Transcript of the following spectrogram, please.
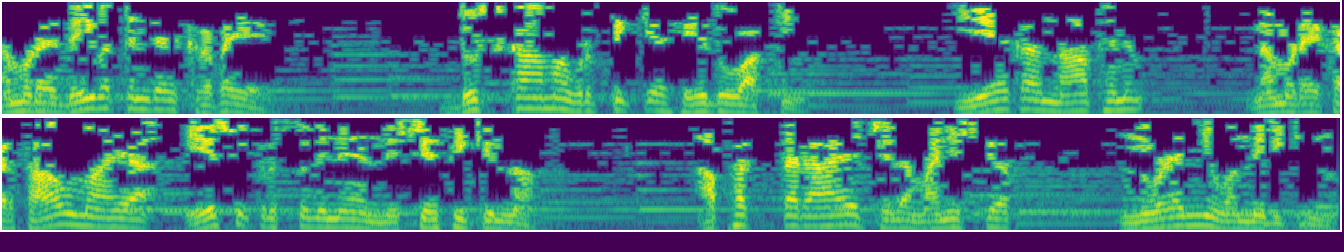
നമ്മുടെ ദൈവത്തിന്റെ കൃപയെ ദുഷ്കാമവൃത്തിക്ക് ഹേതുവാക്കി ഏകനാഥനും നമ്മുടെ കർത്താവുമായ യേശുക്രിസ്തുവിനെ നിഷേധിക്കുന്ന അഭക്തരായ ചില മനുഷ്യർ നുഴഞ്ഞു വന്നിരിക്കുന്നു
